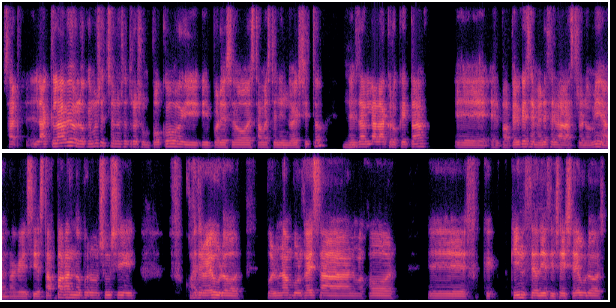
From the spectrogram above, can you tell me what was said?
sea, la clave o lo que hemos hecho nosotros un poco y, y por eso estamos teniendo éxito es darle a la croqueta eh, el papel que se merece en la gastronomía. O sea, que si estás pagando por un sushi 4 euros, por una hamburguesa a lo mejor eh, que 15 o 16 euros,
